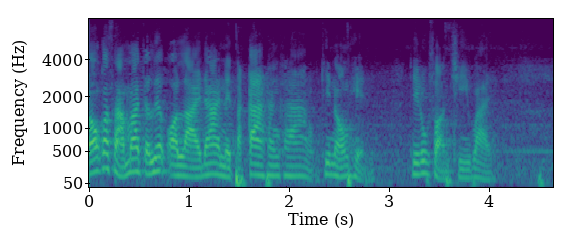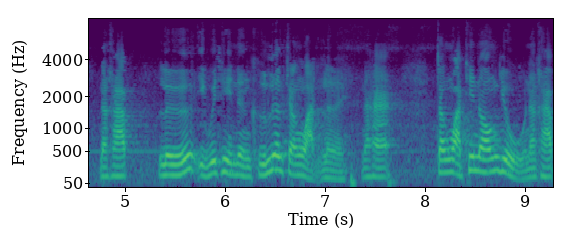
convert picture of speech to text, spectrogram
้องก็สามารถจะเลือกออนไลน์ได้ในตะกร้าข้างๆ ที่น้องเห็นที่ลูกศรชี้ไว้นะครับ หรืออีกวิธีหนึ่งคือเลือกจังหวัดเลยนะฮะจังหวัดที่น้องอยู่นะครับ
